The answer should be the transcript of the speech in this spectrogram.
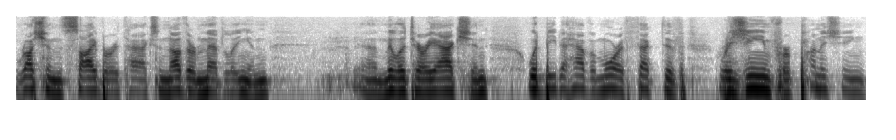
Russian cyber attacks and other meddling and uh, military action would be to have a more effective regime for punishing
